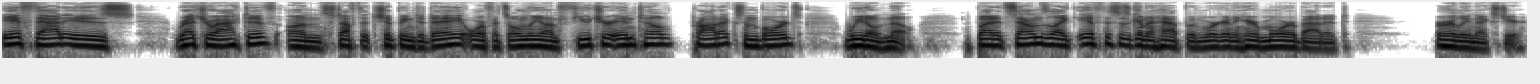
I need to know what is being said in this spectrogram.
If that is retroactive on stuff that's shipping today, or if it's only on future Intel products and boards, we don't know. But it sounds like if this is going to happen, we're going to hear more about it early next year.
